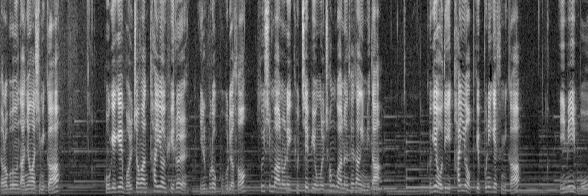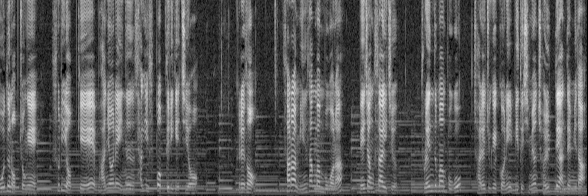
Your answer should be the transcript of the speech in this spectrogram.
여러분 안녕하십니까? 고객의 멀쩡한 타이어 휠을 일부러 구부려서 수십만 원의 교체 비용을 청구하는 세상입니다. 그게 어디 타이어 업계뿐이겠습니까? 이미 모든 업종에 수리 업계에 만연해 있는 사기 수법들이겠지요. 그래서 사람 인상만 보거나 매장 사이즈, 브랜드만 보고 잘해주겠거니 믿으시면 절대 안 됩니다.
